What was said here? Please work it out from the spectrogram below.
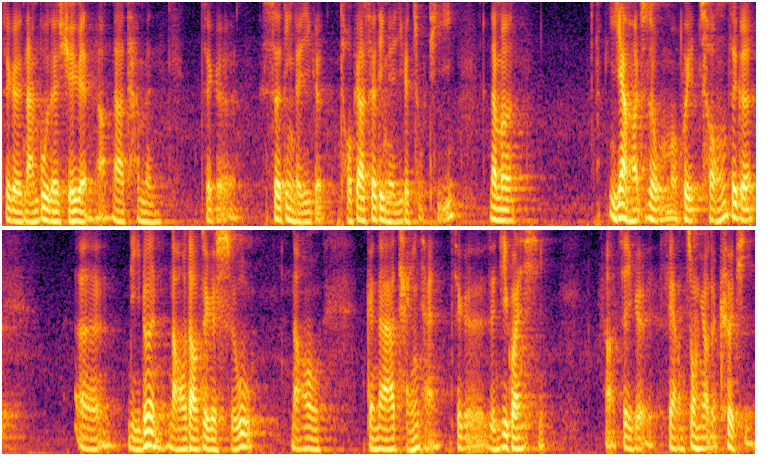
这个南部的学员啊，那他们这个。设定的一个投票设定的一个主题，那么一样哈，就是我们会从这个呃理论，然后到这个实物，然后跟大家谈一谈这个人际关系啊，这个非常重要的课题。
